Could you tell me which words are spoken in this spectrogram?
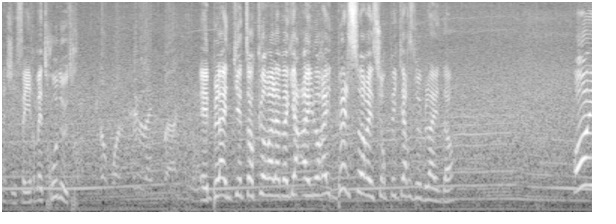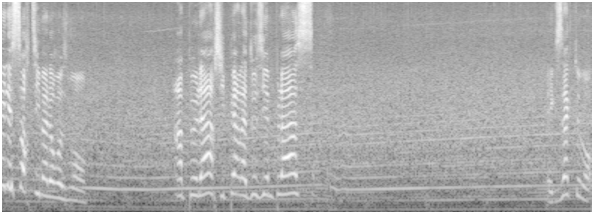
Ah, J'ai failli remettre au neutre. Et Blind qui est encore à la bagarre. Ah, il aura une belle soirée sur Pécars de Blind. hein. Oh, il est sorti malheureusement. Un peu large, il perd la deuxième place. Exactement.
